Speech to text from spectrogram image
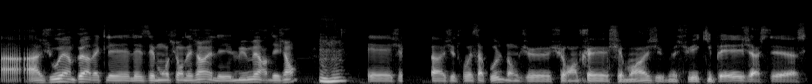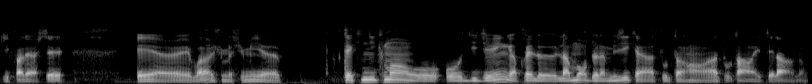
à, jouer un peu avec les, les émotions des gens et l'humeur des gens. Mhm. Et j'ai trouvé ça cool. Donc, je, suis rentré chez moi, je me suis équipé, j'ai acheté euh, ce qu'il fallait acheter. Euh, et, voilà, je me suis mis euh, techniquement au, DJing. Après, l'amour de la musique a tout le temps, a tout le temps été là. Donc,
